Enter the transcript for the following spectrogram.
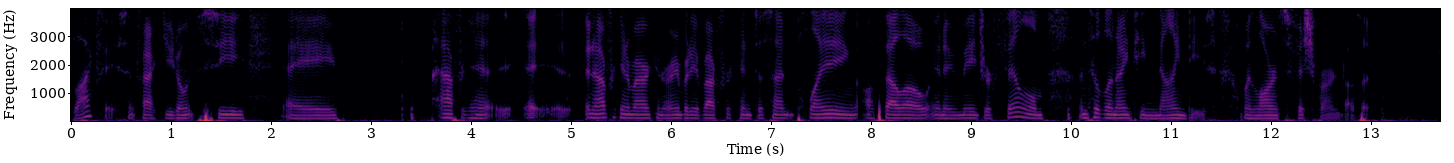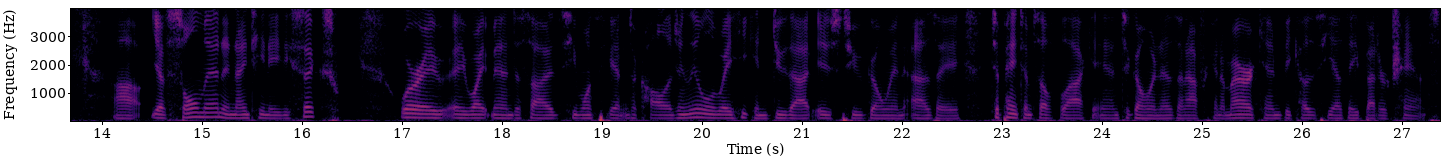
blackface. In fact, you don't see a African, an African American or anybody of African descent playing Othello in a major film until the 1990s when Laurence Fishburne does it. Uh, you have Soul Man in 1986 where a, a white man decides he wants to get into college and the only way he can do that is to go in as a to paint himself black and to go in as an African American because he has a better chance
